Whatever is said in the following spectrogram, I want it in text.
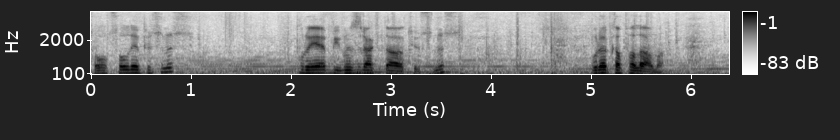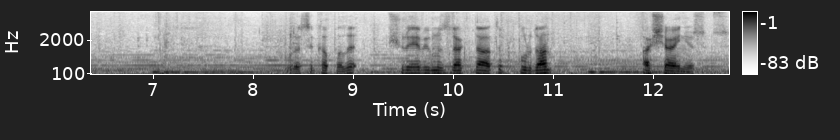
Sol sol yapıyorsunuz. Buraya bir mızrak daha atıyorsunuz. Bura kapalı ama. Burası kapalı. Şuraya bir mızrak daha atıp buradan aşağı iniyorsunuz.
